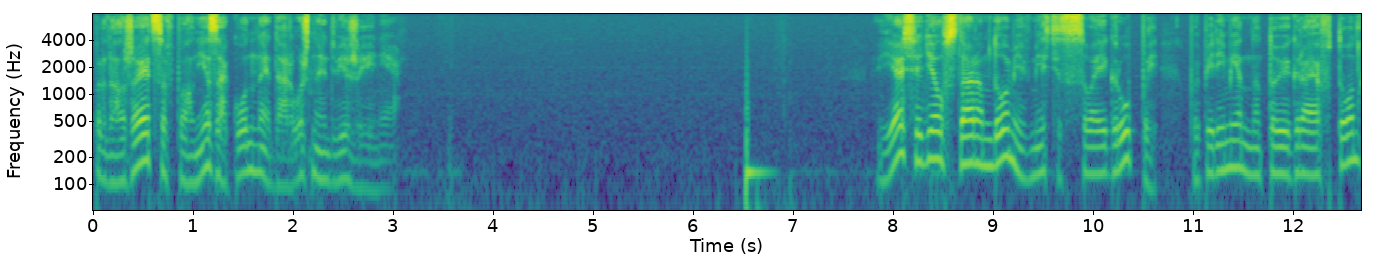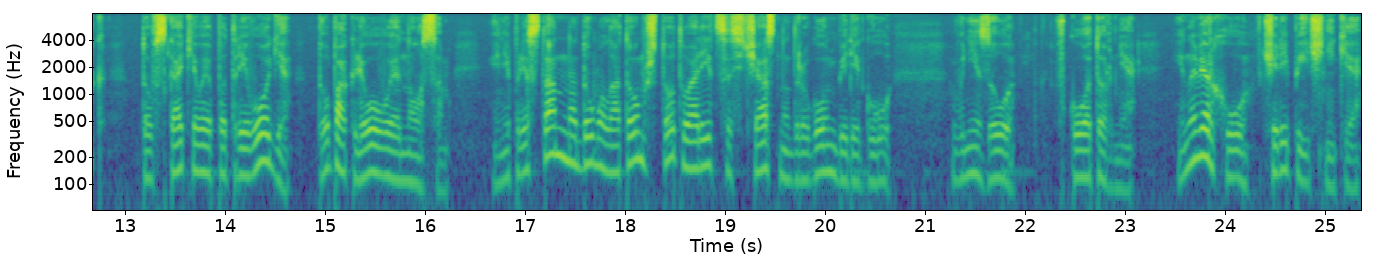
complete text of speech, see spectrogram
продолжается вполне законное дорожное движение. Я сидел в старом доме вместе со своей группой, попеременно то играя в тонг, то вскакивая по тревоге, то поклевывая носом, и непрестанно думал о том, что творится сейчас на другом берегу, внизу, в Которне, и наверху, в Черепичнике.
